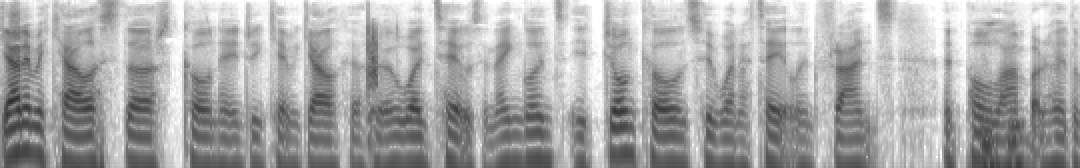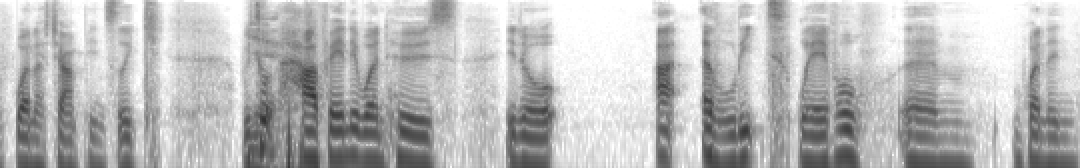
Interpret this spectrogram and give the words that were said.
Gary McAllister, Colin Hendry, and Kevin Gallagher, who won titles in England. He had John Collins, who won a title in France, and Paul Mhm. Lambert, who had won a Champions League. We Yeah. don't have anyone who's, you know, at elite level, um, winning,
